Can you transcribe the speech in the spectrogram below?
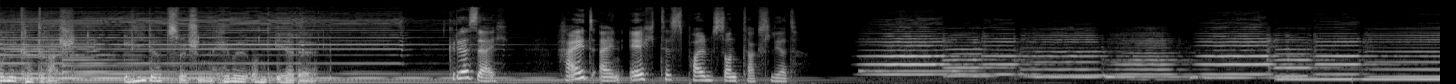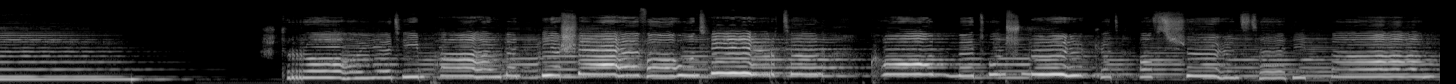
Monika Drasch. Lieder zwischen Himmel und Erde. Grüß euch. Heut ein echtes Palmsonntagslied. Streuet die Palmen, ihr Schäfer und Hirten, kommet und schmücket aufs Schönste die Bahn.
